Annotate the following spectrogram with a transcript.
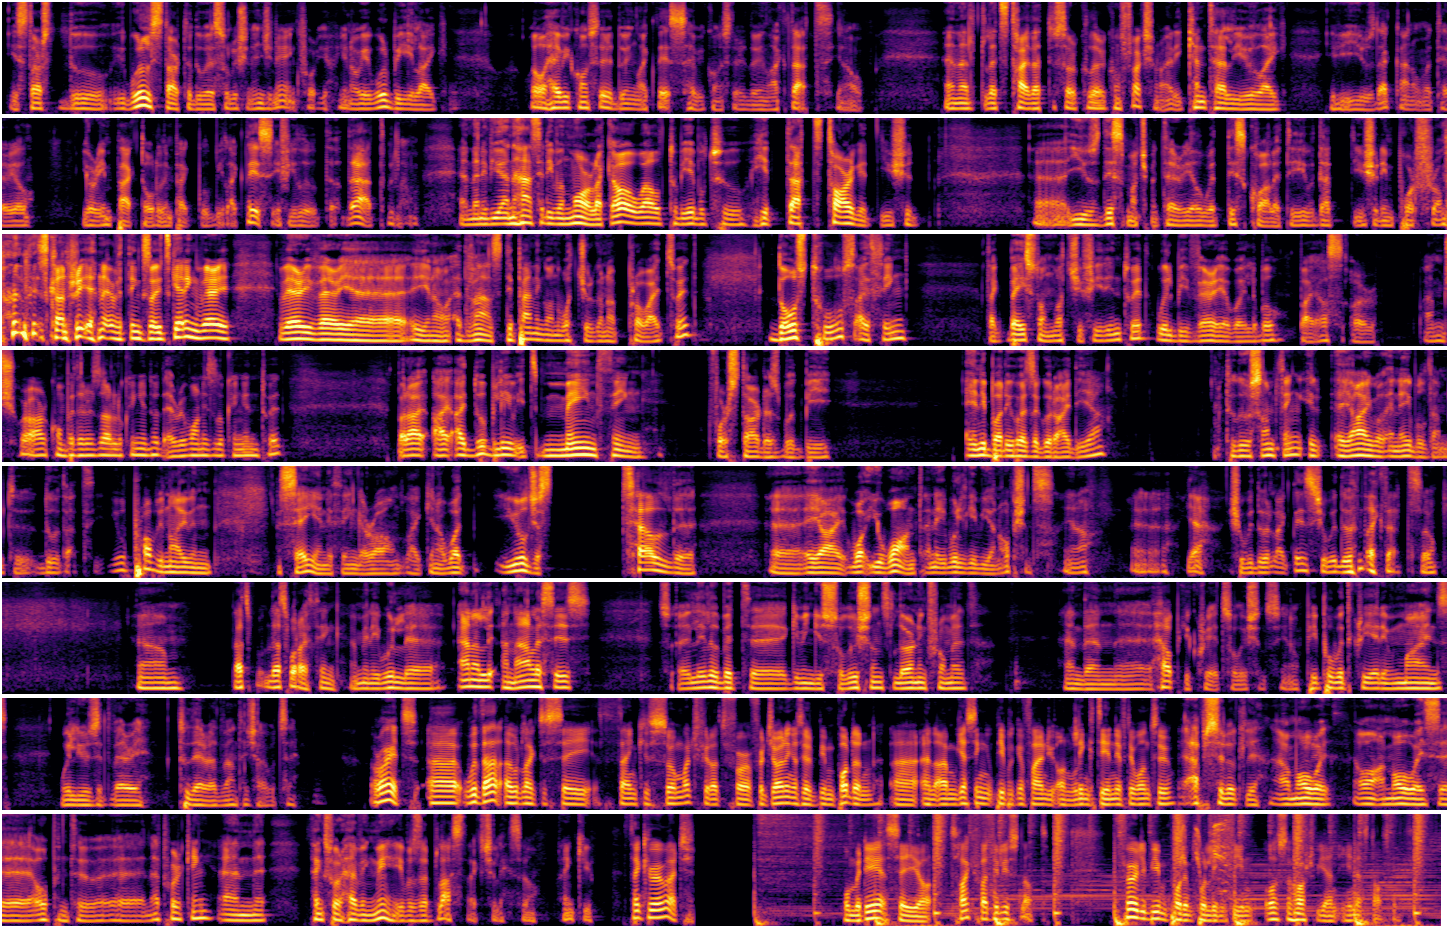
it starts to do it will start to do a solution engineering for you. You know, it will be like, well, have you considered doing like this? Have you considered doing like that? You know, and that let's tie that to circular construction, right? It can tell you like if you use that kind of material, your impact, total impact will be like this if you do that. And then if you enhance it even more, like, oh, well, to be able to hit that target, you should uh, use this much material with this quality that you should import from this country and everything. So it's getting very, very, very, uh, you know, advanced depending on what you're going to provide to it. Those tools, I think, like based on what you feed into it, will be very available by us, or I'm sure our competitors are looking into it. Everyone is looking into it. But I, I, I do believe its main thing for starters would be anybody who has a good idea to do something, it, AI will enable them to do that. You'll probably not even say anything around, like, you know, what you'll just tell the uh, AI what you want and it will give you an options, you know. Uh, yeah, should we do it like this? Should we do it like that? So um, that's that's what I think. I mean, it will uh, anal- analysis, so a little bit uh, giving you solutions, learning from it, and then uh, help you create solutions. You know, people with creative minds will use it very to their advantage. I would say. All right. Uh, with that, I would like to say thank you so much, Firat, for, for joining us here at BIMpodden. Uh, and I'm guessing people can find you on LinkedIn if they want to. Absolutely, I'm always oh, I'm always uh, open to uh, networking, and uh, thanks for having me. It was a blast actually. So thank you. Thank you very much. Och med det säger jag tack för att ni lyssnat. Följ BIM-podden på LinkedIn och så hörs vi igen i nästa avsnitt.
